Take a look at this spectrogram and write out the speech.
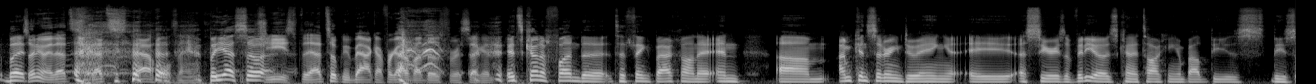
But so anyway, that's that's that whole thing. But yeah, so jeez, but that took me back. I forgot about those for a second. It's kind of fun to to think back on it, and um, I'm considering doing a a series of videos, kind of talking about these these.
